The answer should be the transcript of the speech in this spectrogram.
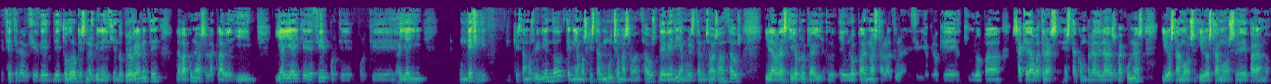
etcétera, es decir, de, todo lo que se nos viene diciendo. Pero realmente la vacuna va a ser la clave y, y ahí hay que decir, porque, porque ahí hay un déficit que estamos viviendo, teníamos que estar mucho más avanzados, deberíamos estar mucho más avanzados y la verdad es que yo creo que ahí Europa no ha estado a la altura. Es decir, yo creo que, Europa se ha quedado atrás en esta compra de las vacunas y lo estamos, y lo estamos eh, pagando.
